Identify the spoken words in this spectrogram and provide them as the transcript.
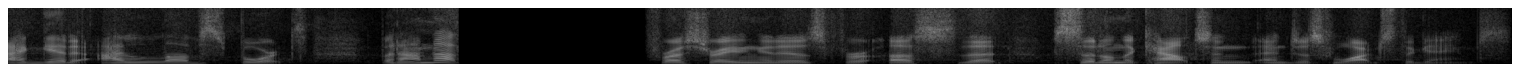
I get it. I love sports. But I'm not frustrating it is for us that sit on the couch and, and just watch the games.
